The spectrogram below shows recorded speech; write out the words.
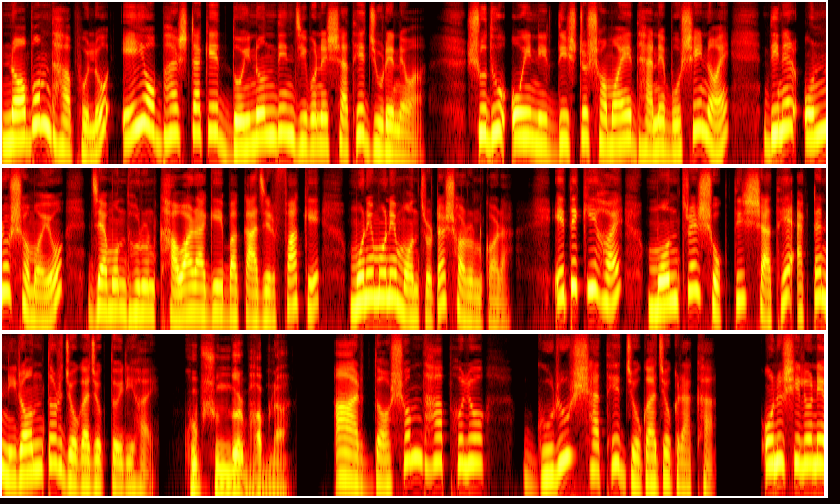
নবম ধাপ হল এই অভ্যাসটাকে দৈনন্দিন জীবনের সাথে জুড়ে নেওয়া। শুধু ওই নির্দিষ্ট সময়ে ধ্যানে বসেই নয় দিনের অন্য সময়েও যেমন ধরুন খাওয়ার আগে বা কাজের ফাঁকে মনে মনে মন্ত্রটা স্মরণ করা। এতে কি হয় মন্ত্রের শক্তির সাথে একটা নিরন্তর যোগাযোগ তৈরি হয়। খুব সুন্দর ভাবনা। আর দশম ধাপ হল গুরুর সাথে যোগাযোগ রাখা। অনুশীলনে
